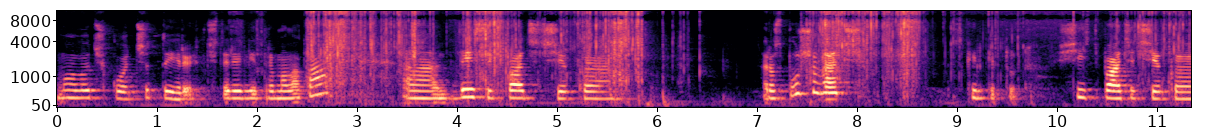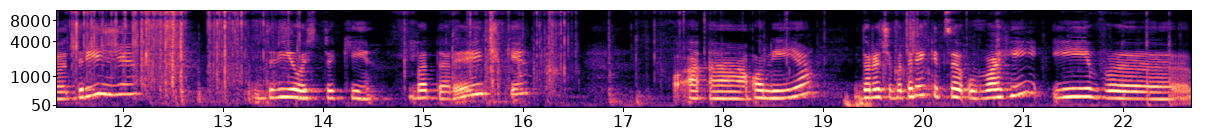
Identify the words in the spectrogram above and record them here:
Молочко 4, 4 літри молока. Е, 10 пачечок е, розпушувач. Скільки тут? 6 пачечок е, дріжджі. Дві ось такі а, Олія. До речі, батарейки це у ваги і в е,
